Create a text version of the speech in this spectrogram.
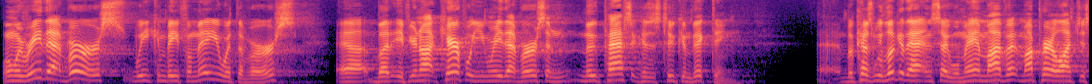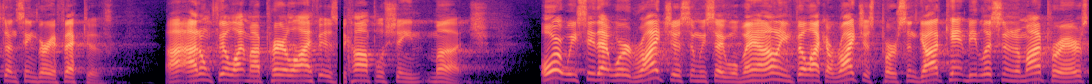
When we read that verse, we can be familiar with the verse, uh, but if you're not careful, you can read that verse and move past it because it's too convicting. Uh, because we look at that and say, well, man, my, my prayer life just doesn't seem very effective. I, I don't feel like my prayer life is accomplishing much. Or we see that word righteous and we say, well, man, I don't even feel like a righteous person. God can't be listening to my prayers.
